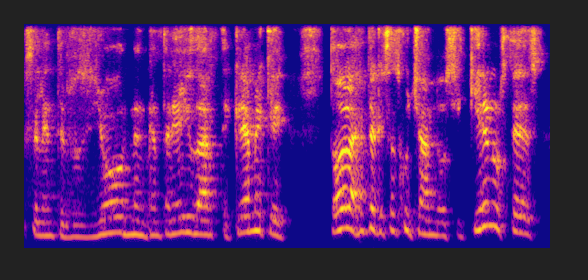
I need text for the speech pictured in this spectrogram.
Excelente, pues yo me encantaría ayudarte. Créame que toda la gente que está escuchando, si quieren ustedes,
